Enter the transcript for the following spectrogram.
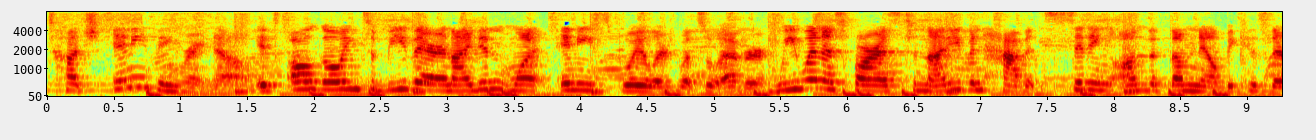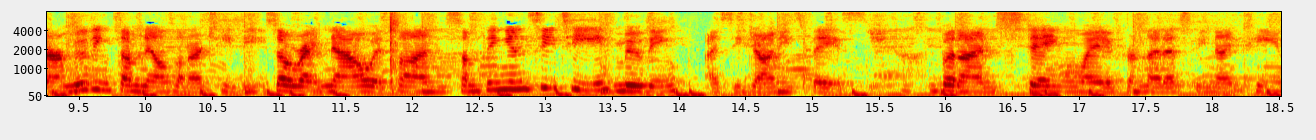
touch anything right now. It's all going to be there and I didn't want any spoilers whatsoever. We went as far as to not even have it sitting on the thumbnail because there are moving thumbnails on our TV. So right now it's on something NCT, moving. I see Johnny's face. But I'm staying away from that SB19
